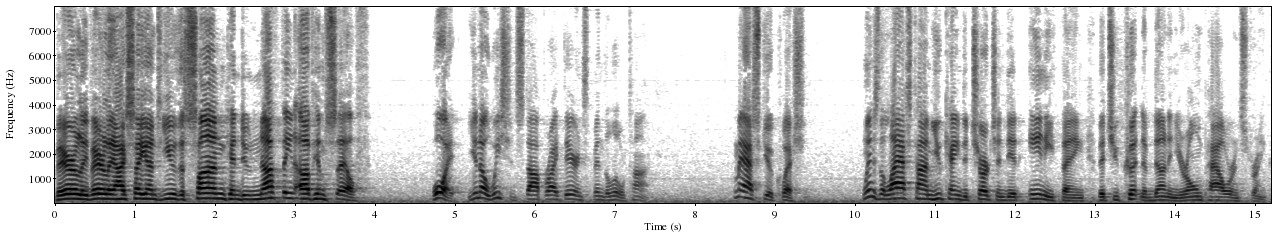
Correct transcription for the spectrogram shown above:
Verily, verily, I say unto you, the Son can do nothing of himself. Boy, you know, we should stop right there and spend a little time. Let me ask you a question. When's the last time you came to church and did anything that you couldn't have done in your own power and strength?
